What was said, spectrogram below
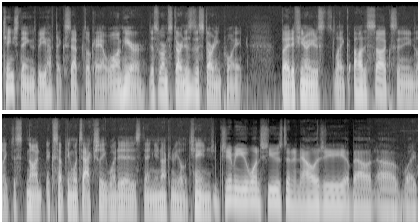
change things, but you have to accept. Okay, well, I'm here. This is where I'm starting. This is the starting point. But if you know you're just like, oh, this sucks, and you're like just not accepting what's actually what is, then you're not going to be able to change. Jimmy, you once used an analogy about uh, like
